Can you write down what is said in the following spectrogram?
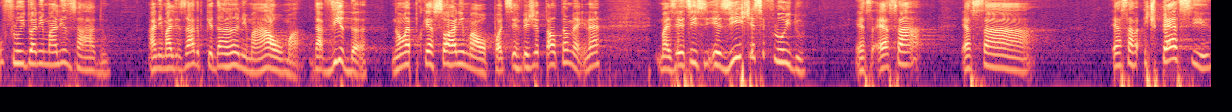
o fluido animalizado. Animalizado porque dá ânima, alma, dá vida. Não é porque é só animal, pode ser vegetal também, né? Mas existe, existe esse fluido, essa, essa, essa essa espécie,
